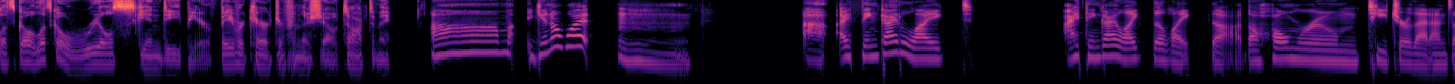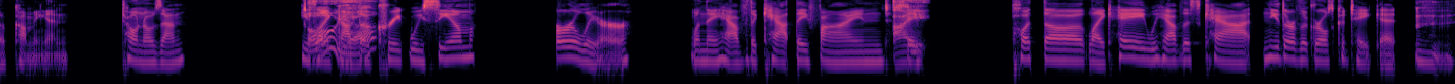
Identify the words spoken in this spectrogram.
let's go. Let's go real skin deep here. Favorite character from the show. Talk to me. Um, you know what? Mm, uh, I think I liked. I think I liked the like uh, the homeroom teacher that ends up coming in, Tono Zen. He's Oh, like got yeah? the creep. We see him earlier when they have the cat they find. I put the like, hey, we have this cat. Neither of the girls could take it. mhm.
